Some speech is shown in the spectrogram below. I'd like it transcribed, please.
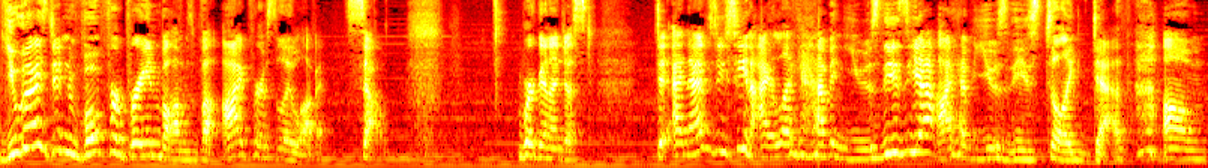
You guys didn't vote for Brain Bombs, but I personally love it. So, we're gonna just, and as you've seen, I like haven't used these yet. I have used these to like death. Um,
